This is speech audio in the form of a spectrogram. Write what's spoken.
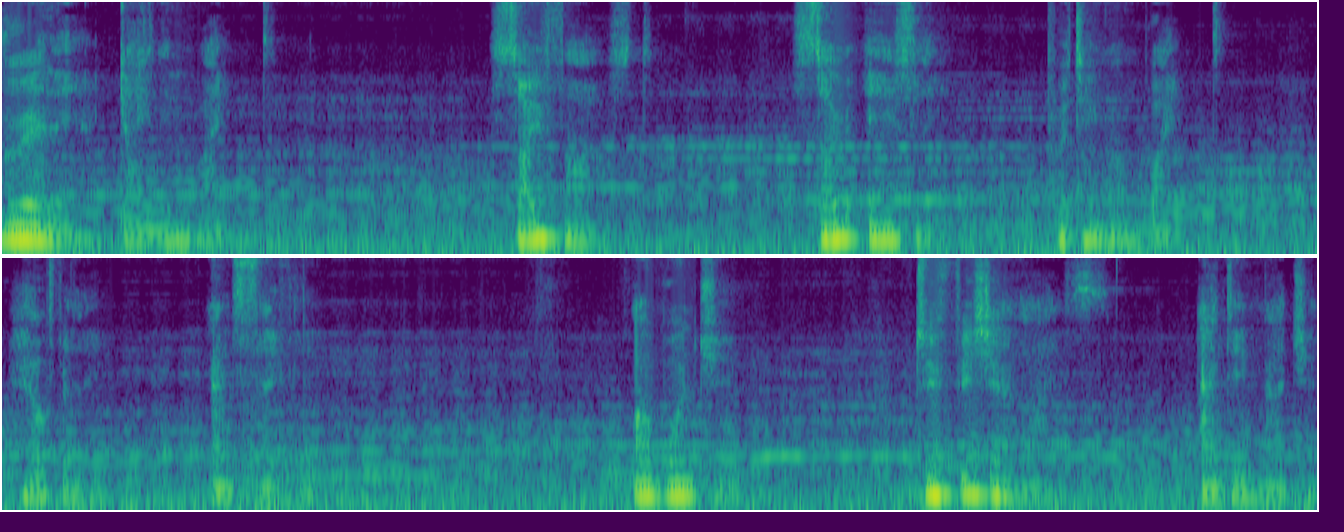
really gaining weight so fast, so easily putting on weight healthily and safely. I want you to visualize and imagine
